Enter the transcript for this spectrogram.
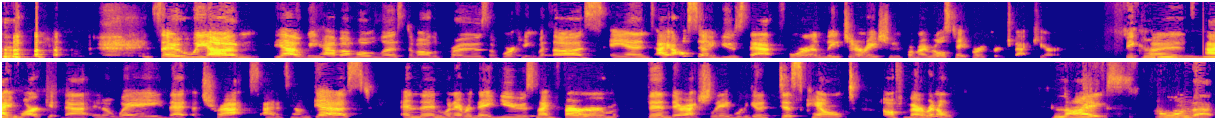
so we um yeah we have a whole list of all the pros of working with us and i also use that for a lead generation for my real estate brokerage back here because i Mm. market that in a way that attracts out of town guests and then whenever they use my firm then they're actually able to get a discount off of our rental Nice. I love that.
